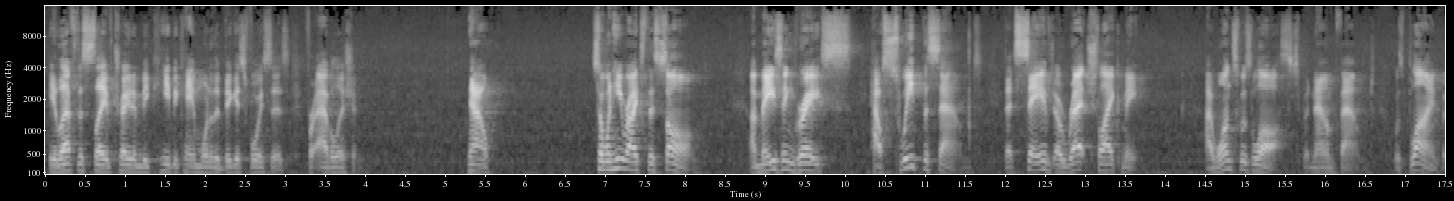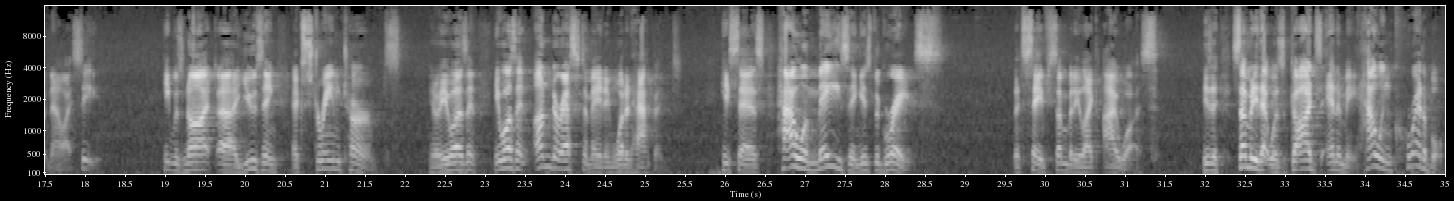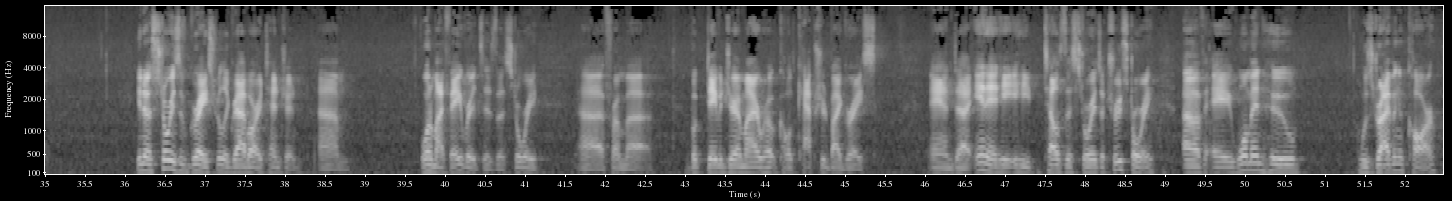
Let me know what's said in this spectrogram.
He left the slave trade and he became one of the biggest voices for abolition. Now, so when he writes this song, Amazing Grace, how sweet the sound that saved a wretch like me. I once was lost, but now I'm found, was blind, but now I see. He was not uh, using extreme terms. You know, he wasn't, he wasn't underestimating what had happened. He says, How amazing is the grace that saved somebody like I was. He said, somebody that was God's enemy. How incredible. You know, stories of grace really grab our attention. Um, one of my favorites is the story uh, from a book David Jeremiah wrote called Captured by Grace. And uh, in it, he, he tells this story. It's a true story of a woman who was driving a car,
